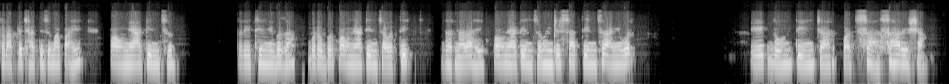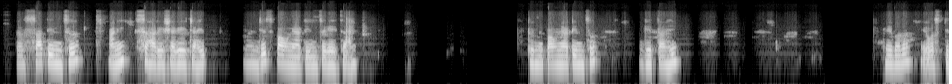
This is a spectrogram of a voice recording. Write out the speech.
तर आपल्या छातीचं माप आहे पावणे आठ इंच. तर इथे मी बघा बरोबर पावणे आठ इंचावरती धरणार आहे. पावणे आठ इंच म्हणजे सात इंच आणि वर एक दोन तीन चार पाच सहा सहा रेषा. तर सात इंच आणि सहा रेषा घ्यायच्या आहेत. म्हणजेच पावणे आठ इंच घ्यायचं आहे. तर मी पावणे आठ इंच घेत आहे. हे बघा व्यवस्थित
